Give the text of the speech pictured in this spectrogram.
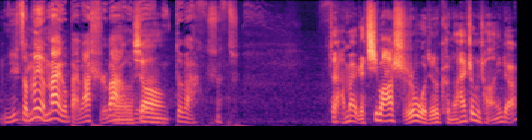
你怎么也卖个百八十吧？像对吧？是。这还卖个七八十，我觉得可能还正常一点。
